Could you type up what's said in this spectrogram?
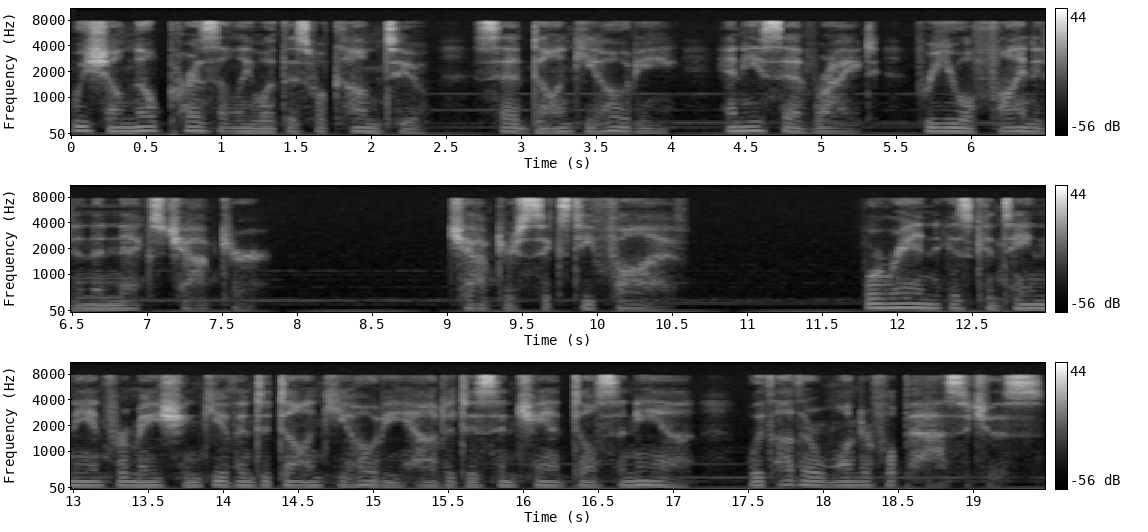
We shall know presently what this will come to, said Don Quixote, and he said right, for you will find it in the next chapter. Chapter 65 Wherein is contained the information given to Don Quixote how to disenchant Dulcinea with other wonderful passages.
